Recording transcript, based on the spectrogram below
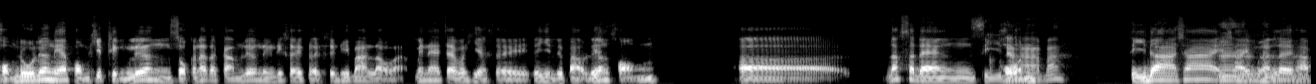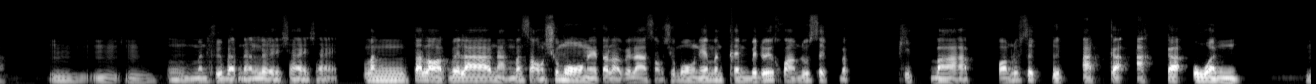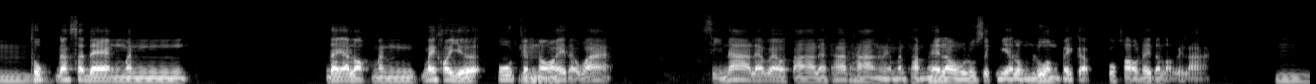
ผมดูเรื่องเนี้ยผมคิดถึงเรื่องโศกนาฏกรรมเรื่องหนึ่งที่เคยเกิดขึ้นที่บ้านเราอะไม่แน่ใจว่าเฮียเคยได้ยินหรือเปล่าเรื่องของ เอ่อนักแสดงสีโขดานปะสีดาใช่ใช่อ่าเหมือนเลยครับ อืมอืมอืมอืมมันคือแบบนั้นเลยใช่ใช่มันตลอดเวลาหนังมันสองชั่วโมงเนี่ยตลอดเวลาสองชั่วโมงเนี้ยมันเต็มไปด้วยความรู้สึกแบบผิดบาปความรู้สึกอึดอัดกระอักกระอ่วนอืมทุกนักแสดงมัน ไดอะล็อกมันไม่ค่อยเยอะพูดกันอืมน้อย แต่ว่า สีหน้าและแววตาและท่าทางเนี่ย มันทำให้เรารู้สึกมีอารมณ์ร่วมไปกับพวกเขาได้ตลอดเวลา อืม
